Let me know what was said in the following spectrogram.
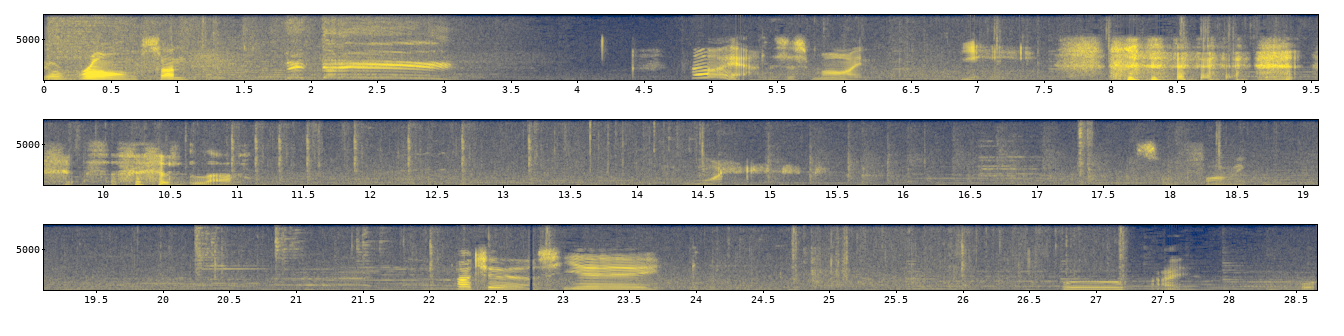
You're wrong, son. Victory! Oh yeah, this is mine. Laugh. Archers! Yay! Ooh, I. Well,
